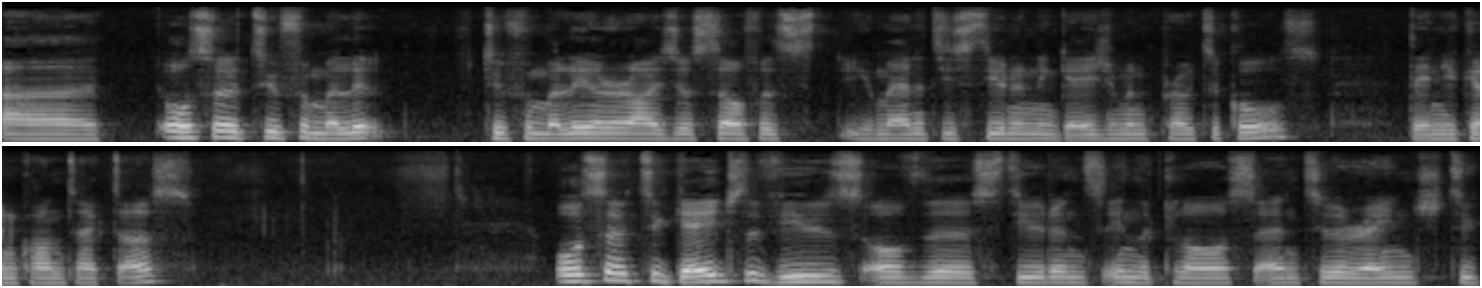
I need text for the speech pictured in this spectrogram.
Uh, also to familiar to familiarize yourself with humanities student engagement protocols, then you can contact us. Also to gauge the views of the students in the class and to arrange to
